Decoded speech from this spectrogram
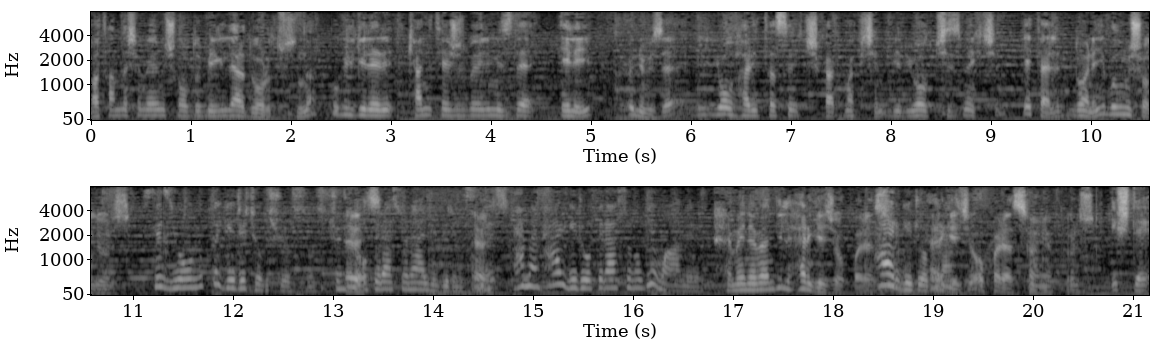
Vatandaşın vermiş olduğu bilgiler doğrultusunda bu bilgileri kendi tecrübelerimizle eleyip önümüze bir yol haritası çıkartmak için, bir yol çizmek için yeterli doneyi bulmuş oluyoruz. Siz yoğunlukla gece çalışıyorsunuz. Çünkü Evet. operasyonel bir birimsiniz. Evet. Hemen her gece operasyon oluyor mu amirim? Hemen hemen değil her gece operasyon. Her gece operasyon. Her gece operasyon yapıyoruz. İşte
